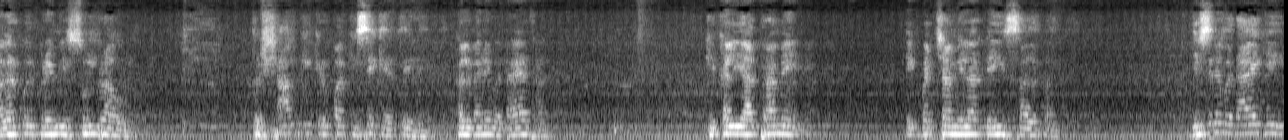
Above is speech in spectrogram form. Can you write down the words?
अगर कोई प्रेमी सुन रहा हो तो शाम की कृपा किसे कहते हैं? कल मैंने बताया था कि कल यात्रा में एक बच्चा मिला तेईस साल का, जिसने बताया कि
